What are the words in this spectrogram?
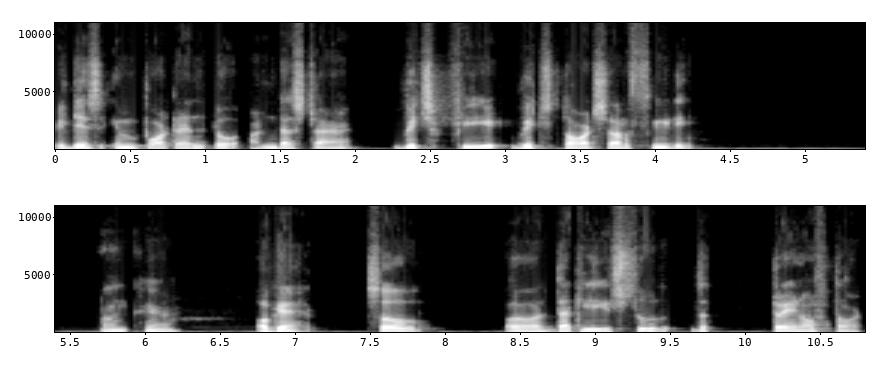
it is important to understand which feed which thoughts are feeding. Okay. Okay. So uh, that leads to the train of thought.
